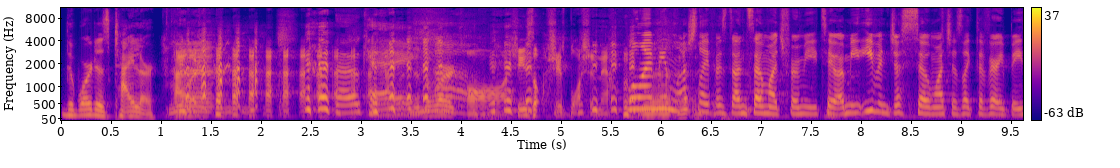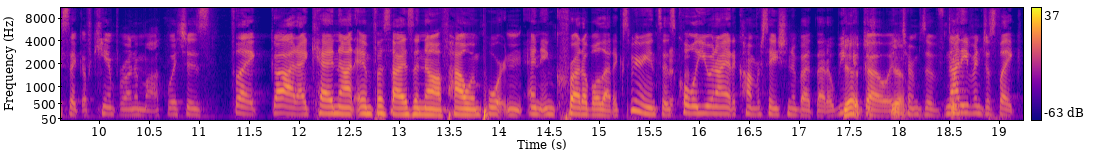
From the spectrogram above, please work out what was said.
the word is Tyler. Okay. The word. Aw, she's she's blushing now. well, I mean, Lush Life has done so much for me too. I mean, even just so much as like the very basic of Camp Runamok, which is like, God, I cannot emphasize enough how important and incredible that experience is. Cole, you and I had a conversation about that a week Yeah, ago just- in yeah. terms of not even just like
